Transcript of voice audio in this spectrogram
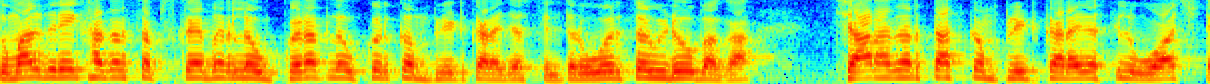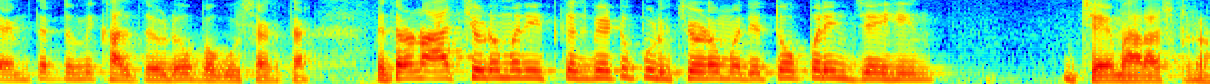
तुम्हाला जर एक हजार सबस्क्रायबर लवकरात लवकर कंप्लीट करायचे असतील तर वरचा व्हिडिओ बघा. चार हजार तास कंप्लीट करायचे असतील वॉच टाईम तर तुम्ही खालचा व्हिडिओ बघू शकता. मित्रांनो आजच्या व्हिडिओमध्ये इतकंच. भेटू पुढच्या व्हिडिओमध्ये तोपर्यंत जय हिंद जय महाराष्ट्र.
